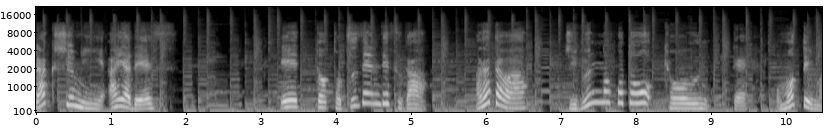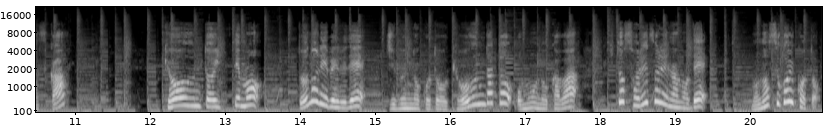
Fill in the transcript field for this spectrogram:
ラクシュミーあやです。えー、っと、突然ですが、あなたは自分のことを強運って思っていますか？強運と言っても、どのレベルで自分のことを強運だと思うのかは人それぞれなので、ものすごいこと。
